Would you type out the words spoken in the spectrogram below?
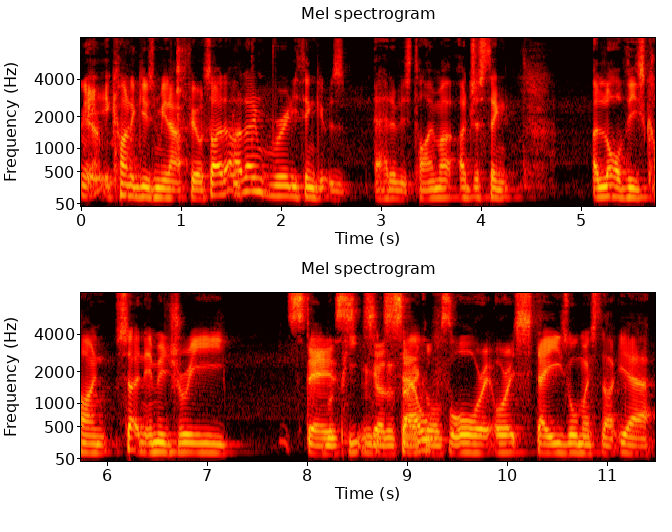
Yeah. it, it kind of gives me that feel. So I, I don't really think it was ahead of its time. I, I just think a lot of these kind, certain imagery Stays and goes in itself, cycles. or it, or it stays almost like yeah,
